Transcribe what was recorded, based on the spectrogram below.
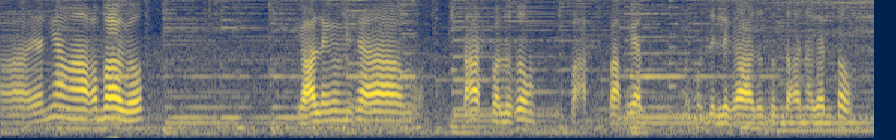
Ah, yan nga mga kabago. Galing kami sa taas palusong. Pa pakyat. Delikado itong daan na ganito.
